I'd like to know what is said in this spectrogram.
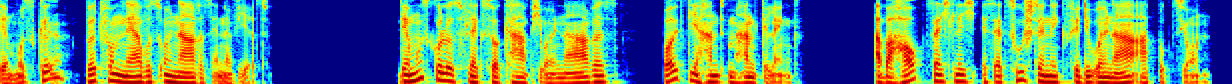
Der Muskel wird vom Nervus ulnaris innerviert. Der Musculus flexor carpi ulnaris beugt die Hand im Handgelenk, aber hauptsächlich ist er zuständig für die Ulnarabduktion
